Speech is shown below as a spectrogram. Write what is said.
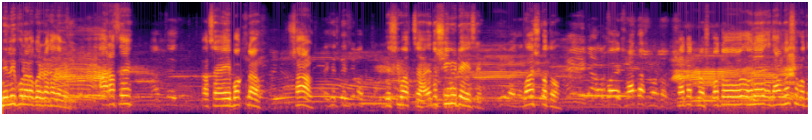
নিলি পনেরো করে রাখা যাবে। আর আছে? আচ্ছা এই বকনা। এসে দেশি বাচ্চা। এত শিং উঠে গেছে। বয়স কত? সাত আট মাস কত হলে দাম হচ্ছে কত?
